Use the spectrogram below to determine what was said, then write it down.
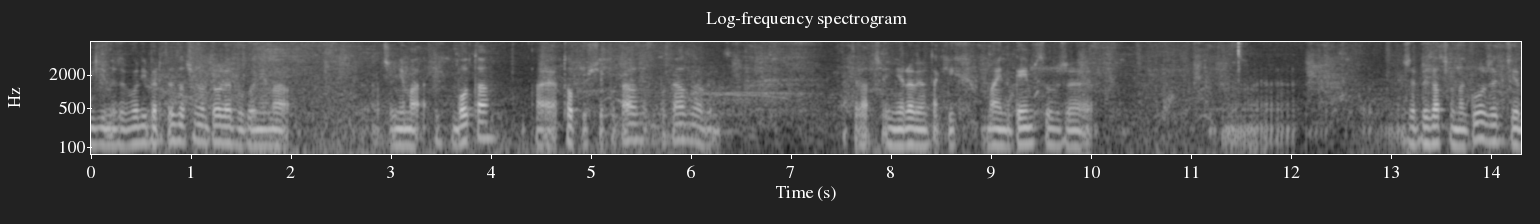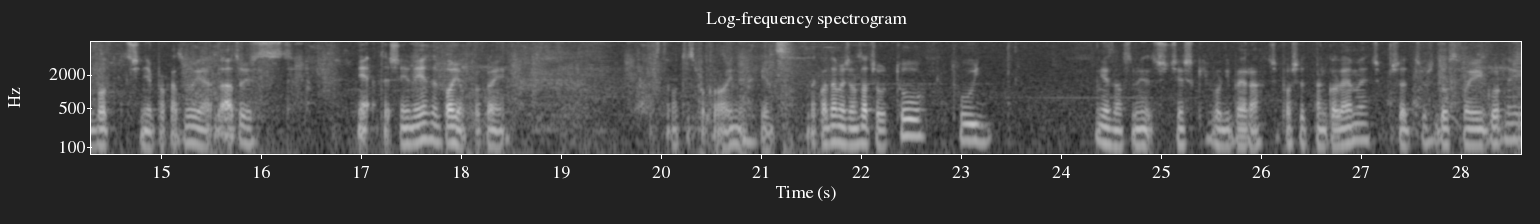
Widzimy, że Woliber też zaczął na dole, bo go nie ma. Znaczy nie ma ich bota, a top już się pokaza, pokazał, więc raczej nie robią takich mind gamesów, że żeby zaczął na górze, gdzie bot się nie pokazuje. A to jest. Nie, też nie, ten poziom, spokojnie. Jestem o to spokojny, więc zakładamy, że on zaczął tu, pój... Nie znam w sumie ścieżki Wolibera. Czy poszedł na golemy, czy poszedł już do swojej górnej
